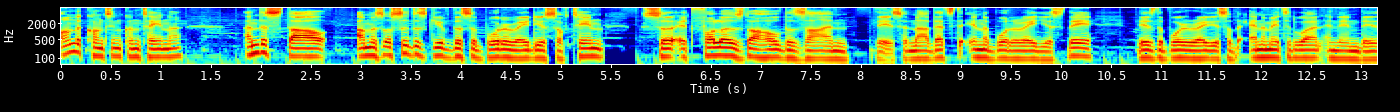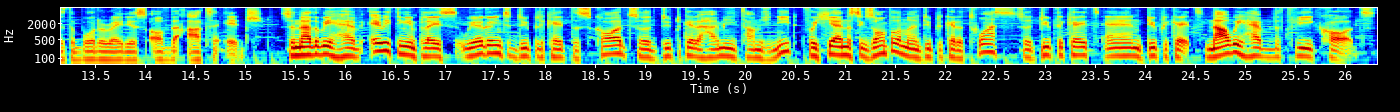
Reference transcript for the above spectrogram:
on the content container, under style, I must also just give this a border radius of 10 so it follows the whole design there. So now that's the inner border radius there. There's the border radius of the animated one, and then there's the border radius of the outer edge. So now that we have everything in place, we are going to duplicate this card. So duplicate it how many times you need. For here in this example, I'm going to duplicate it twice. So duplicate and duplicate. Now we have the three cards.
